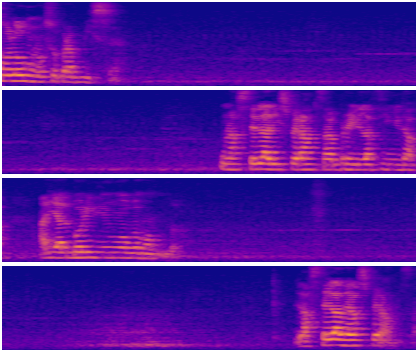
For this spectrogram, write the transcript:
Solo uno sopravvisse. Una stella di speranza brilla timida agli albori di un nuovo mondo. La stella della speranza.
